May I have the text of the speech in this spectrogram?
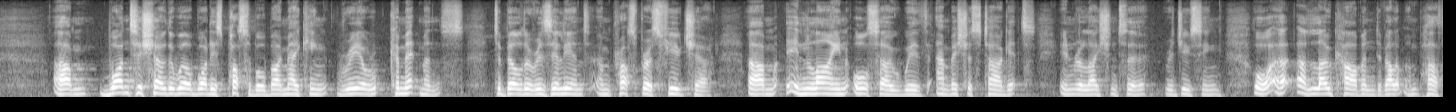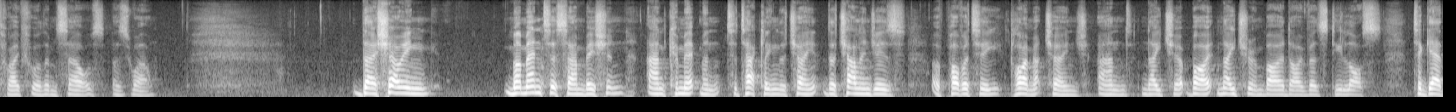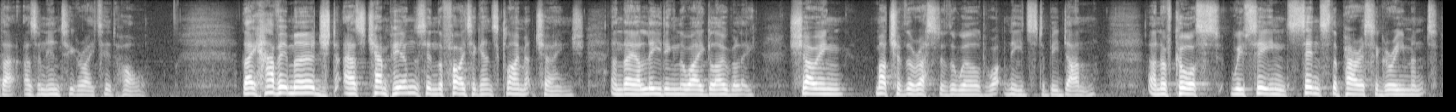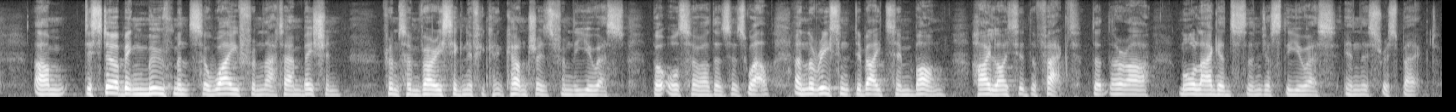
um, want to show the world what is possible by making real commitments to build a resilient and prosperous future um, in line also with ambitious targets in relation to reducing or a, a low carbon development pathway for themselves as well. They're showing momentous ambition and commitment to tackling the, cha the challenges of poverty, climate change and nature, nature and biodiversity loss together as an integrated whole. They have emerged as champions in the fight against climate change and they are leading the way globally, showing much of the rest of the world what needs to be done. And of course, we've seen since the Paris Agreement um, disturbing movements away from that ambition from some very significant countries from the US, but also others as well. And the recent debates in Bonn highlighted the fact that there are more laggards than just the US in this respect.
